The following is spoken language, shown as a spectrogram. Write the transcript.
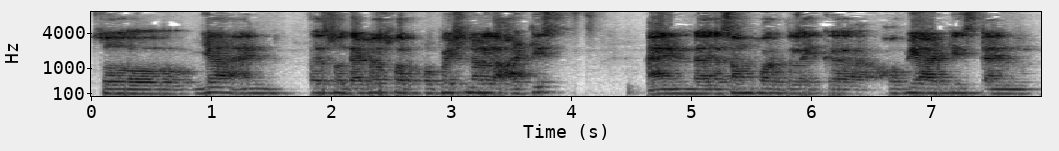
So yeah, and so that was for professional artists and some for like hobby artists and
